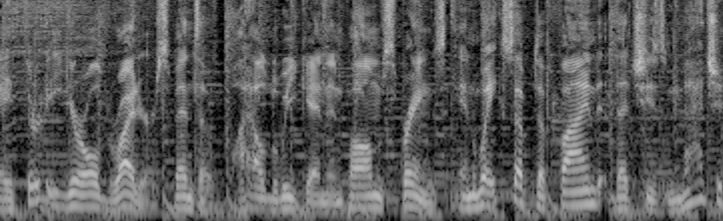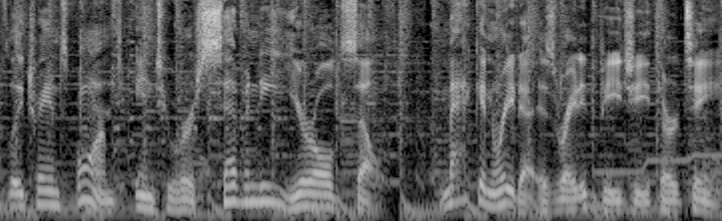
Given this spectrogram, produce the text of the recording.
A 30 year old writer spends a wild weekend in Palm Springs and wakes up to find that she's magically transformed into her 70 year old self. Mack and Rita is rated PG 13.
